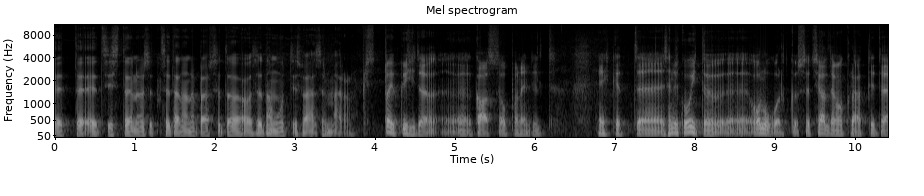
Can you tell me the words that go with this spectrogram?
et, et siis tõenäoliselt see tänane päev seda, seda muutis vähesel määral. kas tohib küsida kaasoponendilt? Ehk et äh, see on niisugune huvitav äh, olukord, kus sotsiaaldemokraatide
